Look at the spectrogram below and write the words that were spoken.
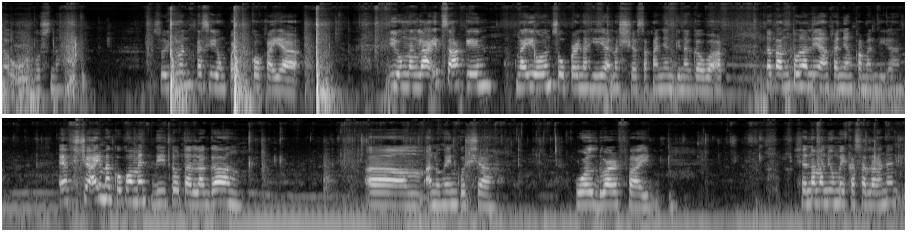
nauubos na. So, yun kasi yung point ko, kaya, yung nanglait sa akin, ngayon, super nahiya na siya sa kanyang ginagawa at natanto na niya ang kanyang kamalian. If siya ay magko-comment dito talagang, um, anuhin ko siya, World War 5. Siya naman yung may kasalanan. eh.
